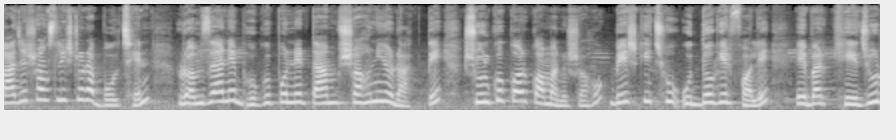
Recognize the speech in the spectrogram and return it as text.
বাজার সংশ্লিষ্টরা বলছেন, রমজানে ভোগ্যপণ্যের দাম সহনীয় রাখতে শুল্ক কর কমানো সহ বেশ কিছু উদ্যোগের ফলে এবার খেজুর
